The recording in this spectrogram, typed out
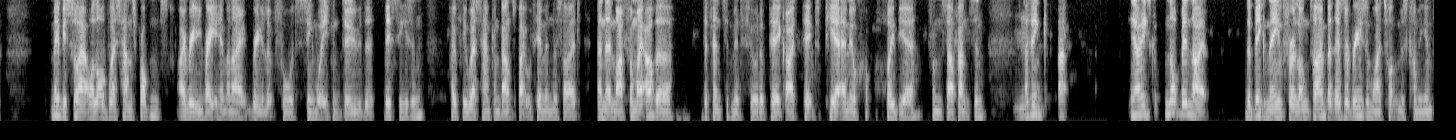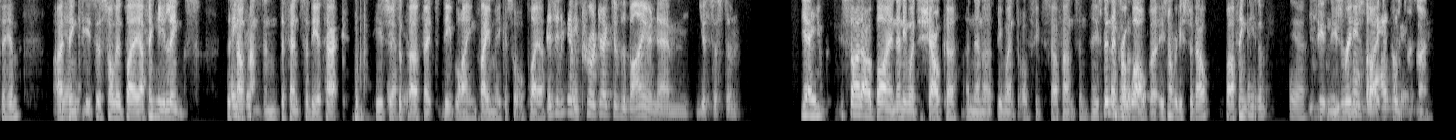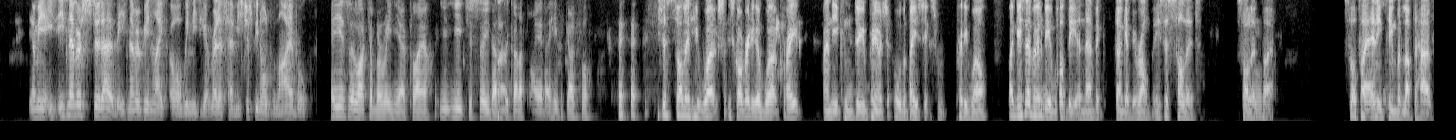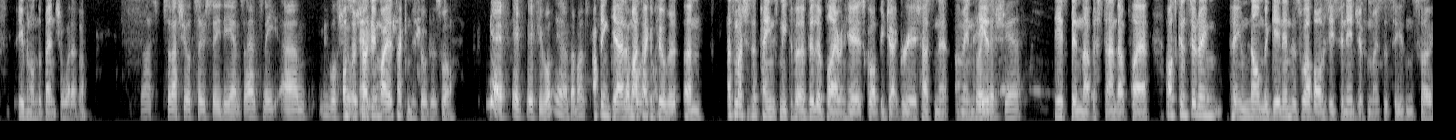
maybe sort out a lot of West Ham's problems. I really rate him, and I really look forward to seeing what he can do th- this season. Hopefully, West Ham can bounce back with him in the side. And then my for my other defensive midfielder pick, I've picked Pierre Emile Hojbjerg from Southampton. I think, uh, you know, he's not been like the big name for a long time, but there's a reason why Tottenham is coming in for him. I Yeah. think he's a solid player. I think he links the He's- Southampton defense to the attack. He's just Yeah. a perfect deep lying playmaker sort of player. Isn't he a He's- project of the Bayern um, youth system? Yeah, he started out at Bayern, then he went to Schalke, and then uh, he went obviously to Southampton. And he's been there He's for a a- while, but he's not really stood out. But I think He's a yeah. this season he's he's really started to come reliable. into his own. I mean, he's, he's never stood out, but he's never been like, oh, we need to get rid of him. He's just been old reliable. He is a, like a Mourinho player. You, you just see that's the kind of player that he would go for. He's just solid. He works. He's got a really good work rate, and he can do pretty much all the basics pretty well. Like he's never going to be a world beater. Never. Don't get me wrong, but he's a solid, solid Mm. player. Sort of player any team would love to have, even on the bench or whatever. nice. So that's your two CDMs, Anthony. Um, what's Also, should I do my attacking midfielder as well? Yeah, if, if if you want, yeah, I don't mind. I think yeah, my that attacking midfielder. Um, as much as it pains me to put a Villa player in here, it's got to be Jack Grealish, hasn't it? I mean, he is Grealish, yeah. He's been like the standout player. I was considering putting Noel McGinn in as well, but obviously he's been injured for most of the season. So,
